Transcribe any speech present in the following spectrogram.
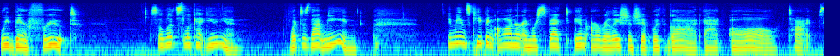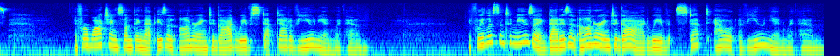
We bear fruit. So let's look at union. What does that mean? It means keeping honor and respect in our relationship with God at all times. If we're watching something that isn't honoring to God, we've stepped out of union with Him. If we listen to music that isn't honoring to God, we've stepped out of union with Him.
